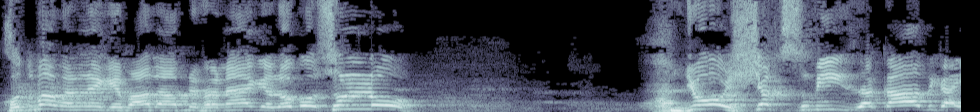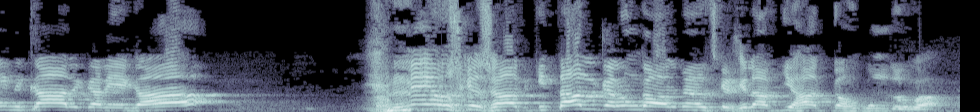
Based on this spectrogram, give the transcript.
خطبہ بننے کے بعد آپ نے فرمایا کہ لوگوں، سن لو۔ جو شخص بھی زکات کا انکار کرے گا، میں اس کے ساتھ کتاب کروں گا اور میں اس کے خلاف جہاد کا حکم دوں گا۔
